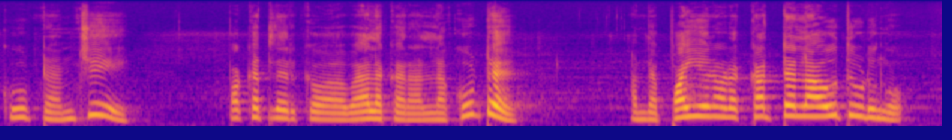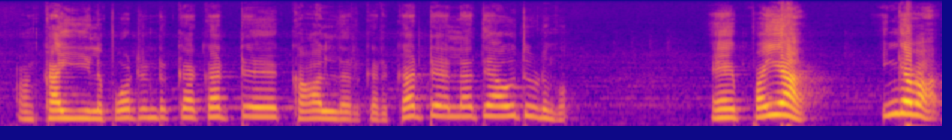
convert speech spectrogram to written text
கூப்பிட்டு அனுப்பிச்சு பக்கத்தில் இருக்க வேலைக்காரெல்லாம் கூப்பிட்டு அந்த பையனோட கட்டெல்லாம் அவுத்து விடுங்கோ. அவன் கையில் போட்டுருக்க கட்டு காலில் இருக்கிற கட்டு எல்லாத்தையும் அவுத்து விடுங்க. ஏ பையா இங்கே வா.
